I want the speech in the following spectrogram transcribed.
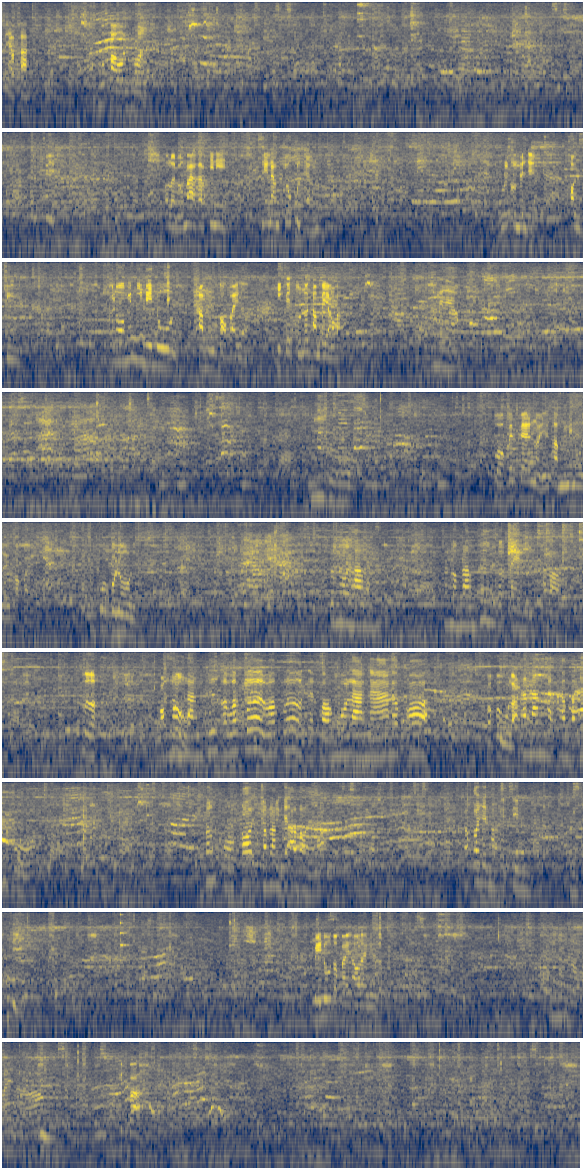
แสบค่ะพวกเปาหมดอร่อยมาก ๆ ครับที่นี่ แนะนำโจ๊กคุณแอม recommended คอนจีอก็นอนไม่มีเมนูทำต่อไปเหรอ มีเป็ดตุ๋นเราทำไปยังวะทำไปแล้วมีอยู่บอกแฟนๆหน่อยจะทำเมนูอะไรต่อไปพวกโกโนเนี่ยคุณโนทำขนมรังผึ้งก็เป็นอร่อยเพื่อวัฟขนเฟิลมรังผึ้งเอาวัฟเฟิลวัฟเฟิลแต่ของโบราณนะ แล้วก็วัฟเฟิลโบราณกำลังหัดทำปลาตั้งโกปลาตั้งโก ก็กำลังจะอร่อยแล้ว แล้วก็จะทำไอติม เมนูต่อไปเอาอะไรเนี่ยเมนูต่อไปเหรออืมคิดว่า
